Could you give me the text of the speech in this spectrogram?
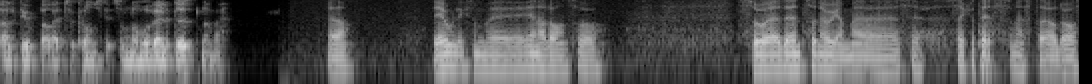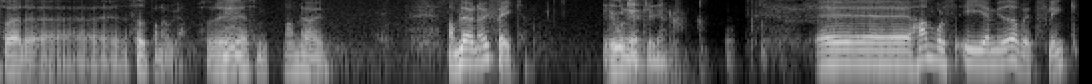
alltihopa rätt så konstigt som de var väldigt öppna med. Ja. Jo, liksom eh, ena dagen så så är det inte så noga med se sekretess och nästa dag så är det eh, supernoga. Så det är Mm. det som man blir ju man blir nyfiken. Onekligen. Eh, Handbolls-EM i övrigt Flink.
